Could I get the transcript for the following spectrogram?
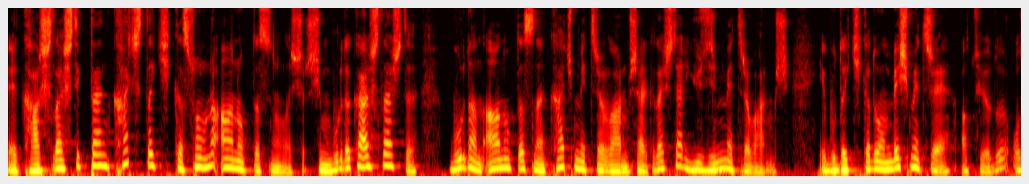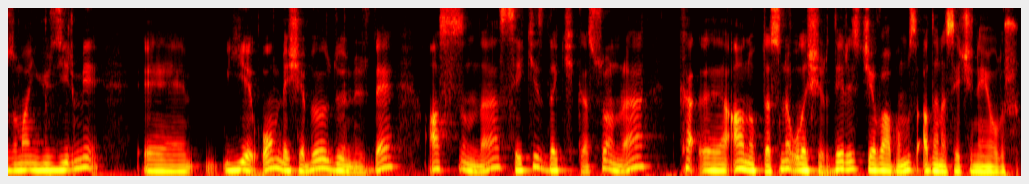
E, karşılaştıktan kaç dakika sonra A noktasına ulaşır? Şimdi burada karşılaştı. Buradan A noktasına kaç metre varmış arkadaşlar? 120 metre varmış. E bu dakikada 15 metre atıyordu. O zaman 120 e, 15'e böldüğümüzde aslında 8 dakika sonra e, A noktasına ulaşır deriz. Cevabımız Adana seçeneği olur.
